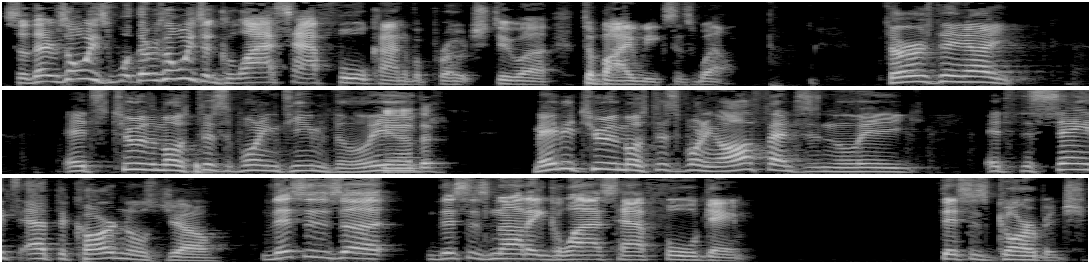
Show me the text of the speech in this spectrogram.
So there's always there's always a glass half full kind of approach to uh to bye weeks as well. Thursday night. It's two of the most disappointing teams in the league. Yeah, the- Maybe two of the most disappointing offenses in the league. It's the Saints at the Cardinals, Joe. This is uh this is not a glass half full game. This is garbage.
